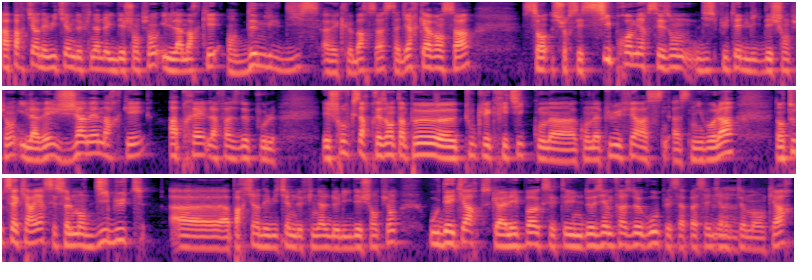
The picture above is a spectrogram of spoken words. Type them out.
à partir des huitièmes de finale de Ligue des Champions, il l'a marqué en 2010 avec le Barça, c'est-à-dire qu'avant ça, sans- sur ses six premières saisons disputées de Ligue des Champions, il avait jamais marqué après la phase de poule. Et je trouve que ça représente un peu euh, toutes les critiques qu'on a, qu'on a pu lui faire à ce, niveau-là. Dans toute sa carrière, c'est seulement 10 buts à, à partir des huitièmes de finale de Ligue des Champions, ou d'écart, parce qu'à l'époque, c'était une deuxième phase de groupe et ça passait directement en quart.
